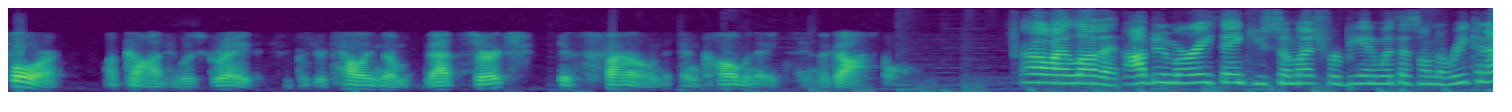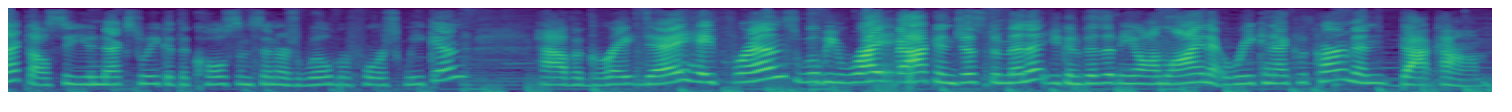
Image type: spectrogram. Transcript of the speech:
for a God who is great, but you're telling them that search is found and culminates in the gospel. Oh, I love it. Abdu Murray, thank you so much for being with us on the Reconnect. I'll see you next week at the Colson Center's Wilberforce Weekend. Have a great day. Hey, friends, we'll be right back in just a minute. You can visit me online at reconnectwithcarmen.com.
